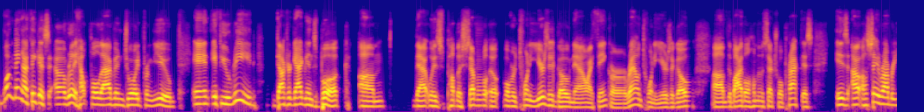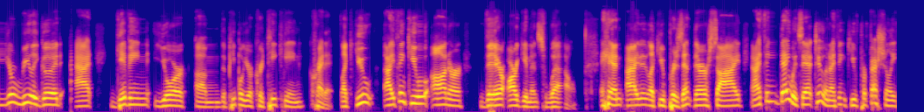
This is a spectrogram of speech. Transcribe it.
one thing I think is uh, really helpful that I've enjoyed from you, and if you read Dr. Gagnon's book, um, that was published several uh, over 20 years ago now i think or around 20 years ago uh, the bible homosexual practice is i'll say robert you're really good at giving your um, the people you're critiquing credit. Like you i think you honor their arguments well. And i like you present their side and i think they would say it too and i think you've professionally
